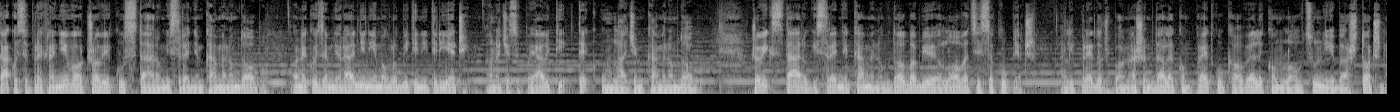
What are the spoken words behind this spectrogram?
Kako se prehranjivao čovjek u starom i srednjem kamenom dobu? O nekoj zemljoradnji nije moglo biti niti riječi. Ona će se pojaviti tek u mlađem kamenom dobu. Čovjek starog i srednjeg kamenog doba bio je lovac i sakupljač, ali predođba o našem dalekom pretku kao velikom lovcu nije baš točna.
